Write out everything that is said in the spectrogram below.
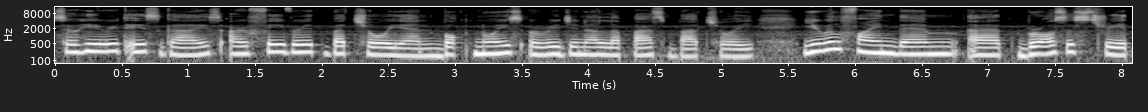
So here it is guys, our favorite Batchoyan, Boknoy's Original La Paz Batchoy. You will find them at Brosa Street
